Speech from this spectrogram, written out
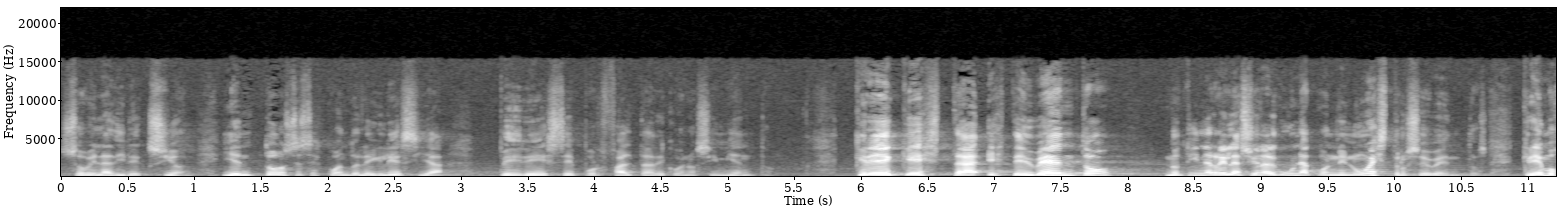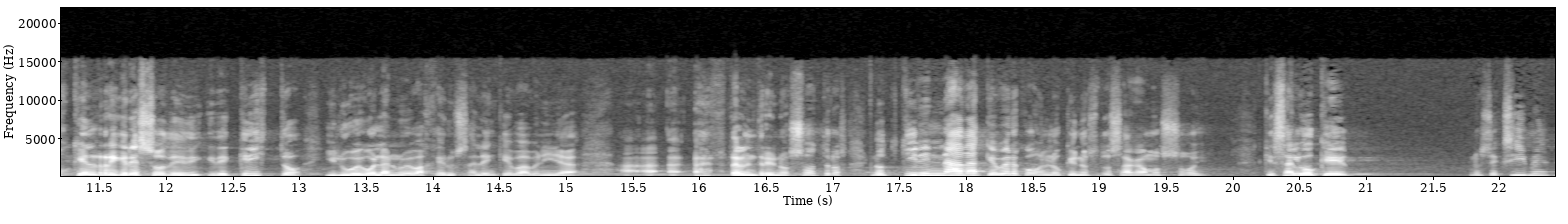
sobre la dirección. Y entonces es cuando la iglesia perece por falta de conocimiento. Cree que este evento no tiene relación alguna con nuestros eventos. Creemos que el regreso de, Cristo y luego la nueva Jerusalén que va a venir a estar entre nosotros no tiene nada que ver con lo que nosotros hagamos hoy, que es algo que nos exime.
